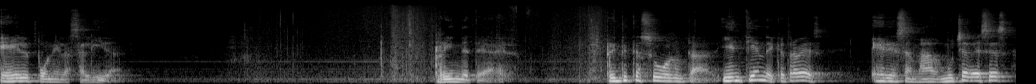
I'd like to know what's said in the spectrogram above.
Él pone la salida. Ríndete a Él. Ríndete a su voluntad. Y entiende que otra vez, eres amado. Muchas veces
